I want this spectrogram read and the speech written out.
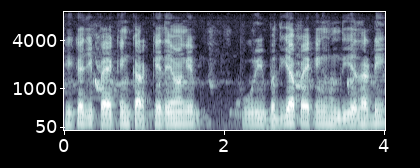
ਠੀਕ ਹੈ ਜੀ, ਪੈਕਿੰਗ ਕਰਕੇ ਦੇਵਾਂਗੇ। ਪੂਰੀ ਵਧੀਆ ਪੈਕਿੰਗ ਹੁੰਦੀ ਹੈ ਸਾਡੀ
